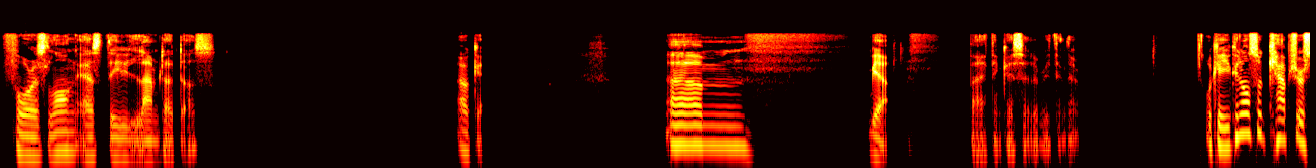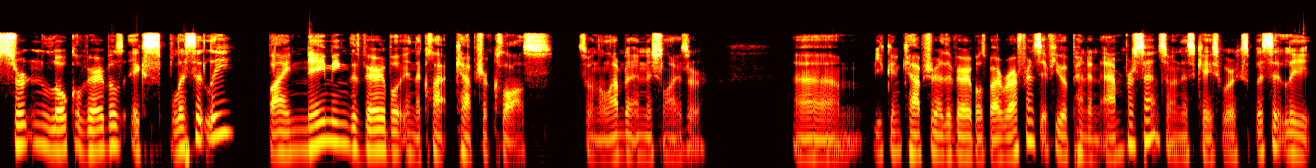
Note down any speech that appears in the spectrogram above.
for as long as the lambda does. Okay. Um, yeah, I think I said everything there. Okay, you can also capture certain local variables explicitly by naming the variable in the capture clause. So in the Lambda initializer, um, you can capture the variables by reference if you append an ampersand. So in this case, we're explicitly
